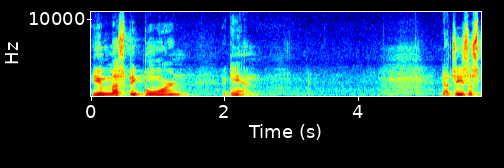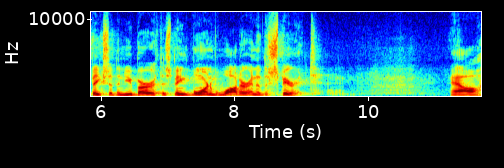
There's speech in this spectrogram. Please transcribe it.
You must be born again. Now, Jesus speaks of the new birth as being born of water and of the Spirit. Now,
